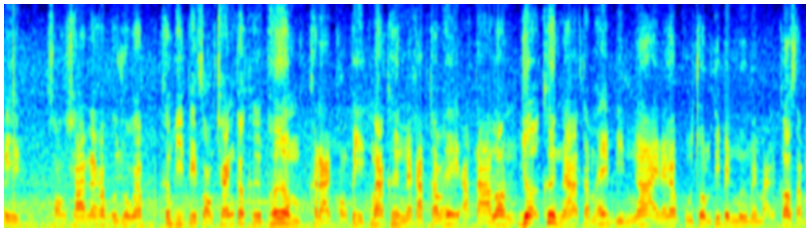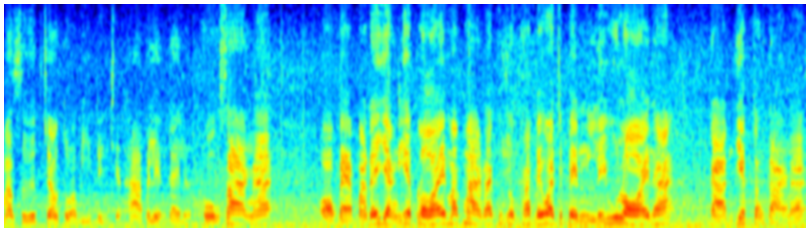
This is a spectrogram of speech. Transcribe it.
ปีก 2 ชั้นนะครับคุณผู้ชมครับเครื่องบินปีก2ชั้นก็คือเพิ่มขนาดของปีกมากขึ้นนะครับทำให้อัตราล่อนเยอะขึ้นนะทำให้บินง่ายนะครับคุณผู้ชมที่เป็นมือใหม่ๆก็สามารถซื้อเจ้าตัว B175 ไปเล่นได้เลยโครงสร้างนะฮะออกแบบมาได้อย่างเรียบร้อยมากๆนะคุณผู้ชมครับไม่ว่าจะเป็นริ้วรอยนะฮะการเย็บต่างๆนะ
